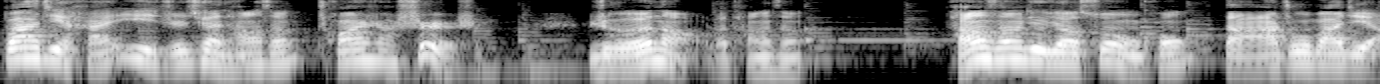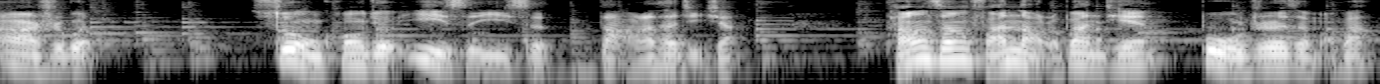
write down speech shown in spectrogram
八戒还一直劝唐僧穿上试试，惹恼了唐僧。唐僧就叫孙悟空打猪八戒二十棍，孙悟空就意思意思打了他几下。唐僧烦恼了半天，不知怎么办，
